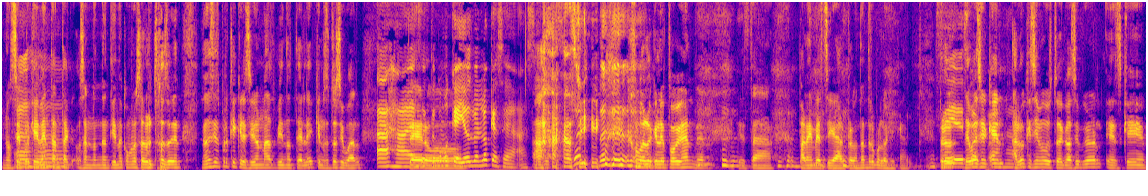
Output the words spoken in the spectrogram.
No sé por qué ven Ajá. tanta, o sea, no, no entiendo cómo los adultos ven. No sé si es porque crecieron más viendo tele que nosotros igual. Ajá, Pero- exacto, como que ellos ven lo que sea. Así que, Ah, sí, como lo que le pongan, ven, está para investigar, pregunta antropológica. Pero Sí, debo decir que ajá. algo que sí me gustó de Gossip Girl es que,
